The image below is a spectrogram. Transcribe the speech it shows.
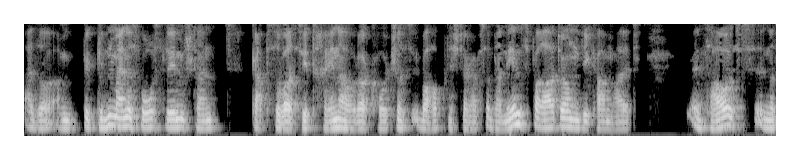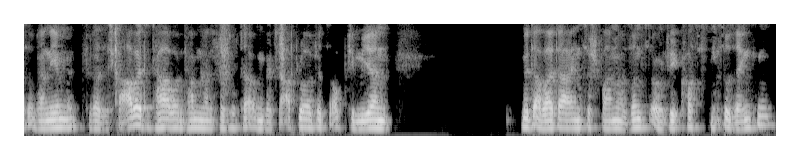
also am Beginn meines Berufslebens stand, gab es sowas wie Trainer oder Coaches überhaupt nicht. Da gab es Unternehmensberatungen, die kamen halt ins Haus, in das Unternehmen, für das ich gearbeitet habe und haben dann versucht, da irgendwelche Abläufe zu optimieren, Mitarbeiter einzusparen oder sonst irgendwie Kosten zu senken.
